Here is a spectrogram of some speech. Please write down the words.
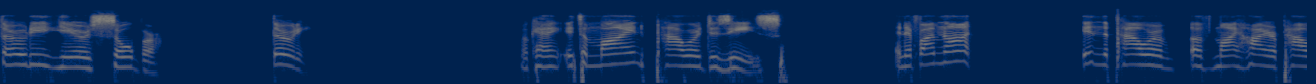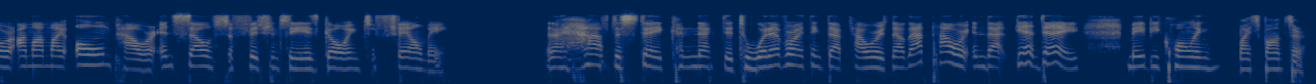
30 years sober. 30. Okay? It's a mind power disease. And if I'm not in the power of, of my higher power, I'm on my own power, and self sufficiency is going to fail me. And I have to stay connected to whatever I think that power is. Now, that power in that day may be calling my sponsor,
